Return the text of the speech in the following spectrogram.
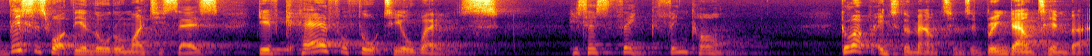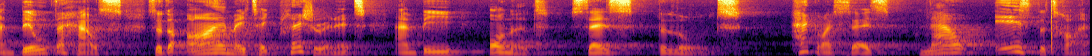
this is what the Lord Almighty says Give careful thought to your ways. He says, Think, think on. Go up into the mountains and bring down timber and build the house so that I may take pleasure in it and be honored, says the Lord. Haggai says, Now is the time.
